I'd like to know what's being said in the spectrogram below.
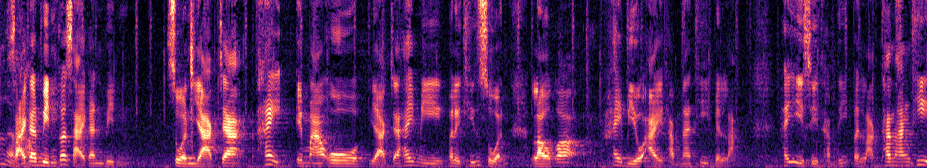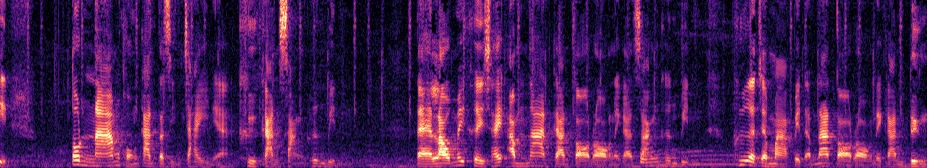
เหรอสายการบินก็สายการบิน ส่วนอยากจะให้ MRO อยากจะให้มีผลิตชิ้นส่วน เราก็ให้ BOI ทำหน้าที่เป็นหลัก ให้ EC ทำหน้าที่เป็นหลักทั้งทั้งที่ต้นน้ำของการตัดสินใจเนี่ยคือการสั่งเครื่องบิน แต่เราไม่เคยใช้อำนาจการต่อรองในการสั่งเครื่องบิน เพื่อจะมาเป็นอำนาจต่อรองในการดึง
